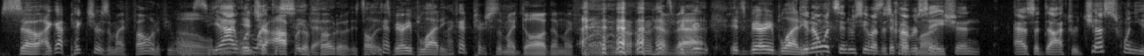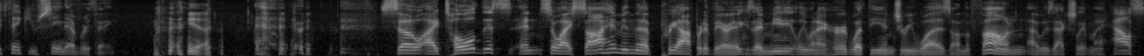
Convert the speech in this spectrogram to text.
So I got pictures on my phone if you want Oh. to see. Yeah, I the would like to see intraoperative that. photo. It's all, I it's very bloody. I got pictures of my dog on my phone. I don't, I don't have it's very, that. it's very bloody. You know what's interesting I'll about this stick with mine. conversation? As a doctor, just when you think you've seen everything, yeah. So I told this, and so I saw him in the preoperative area because immediately when I heard what the injury was on the phone, I was actually at my house.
